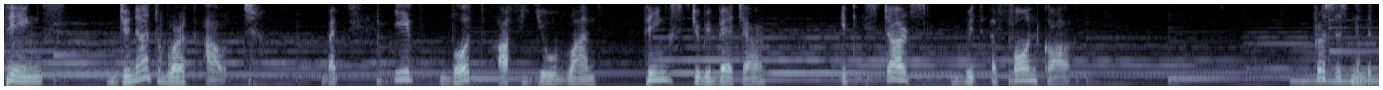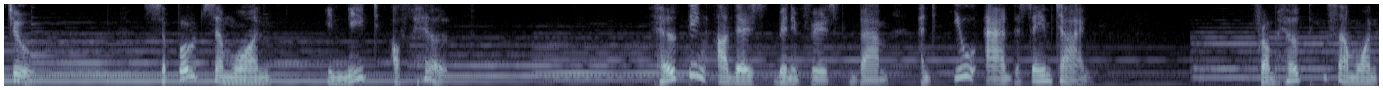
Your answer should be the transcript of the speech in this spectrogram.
things do not work out. But if both of you want things to be better, it starts with a phone call. Process number two support someone in need of help. Helping others benefits them and you at the same time. From helping someone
